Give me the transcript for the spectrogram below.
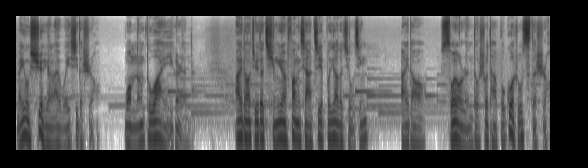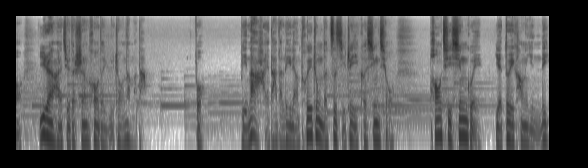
没有血缘来维系的时候，我们能多爱一个人呢？爱到觉得情愿放下戒不掉的酒精。爱到所有人都说他不过如此的时候，依然还觉得身后的宇宙那么大，不，比那还大的力量推动着自己这一颗星球，抛弃星轨也对抗引力，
